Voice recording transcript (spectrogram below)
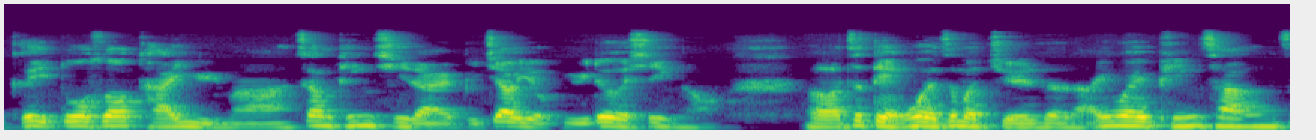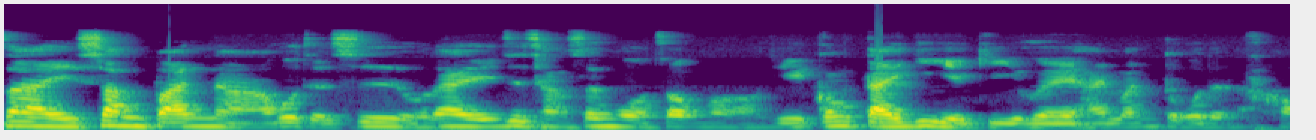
可以多说台语吗？这样听起来比较有娱乐性哦。呃，这点我也这么觉得啦，因为平常在上班呐，或者是我在日常生活中哦，你讲待机的机会还蛮多的啦哈。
